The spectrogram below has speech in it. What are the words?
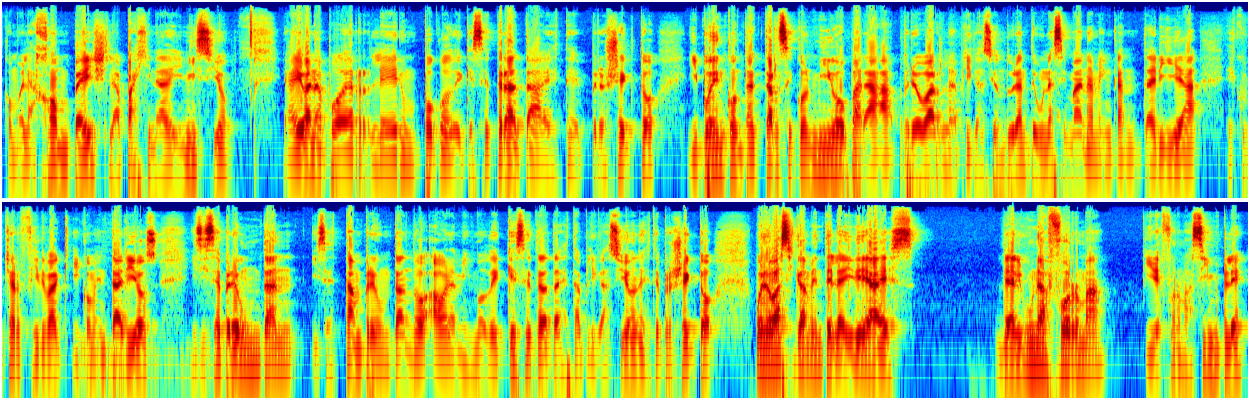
como la homepage, la página de inicio. Ahí van a poder leer un poco de qué se trata este proyecto y pueden contactarse conmigo para probar la aplicación durante una semana. Me encantaría escuchar feedback y comentarios. Y si se preguntan y se están preguntando ahora mismo de qué se trata esta aplicación, este proyecto, bueno, básicamente la idea es de alguna forma y de forma simple,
